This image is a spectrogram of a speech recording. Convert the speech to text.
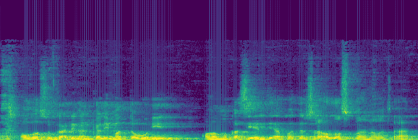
Allah suka dengan kalimat tauhid. Allah mau kasih ente apa terserah Allah Subhanahu wa taala.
